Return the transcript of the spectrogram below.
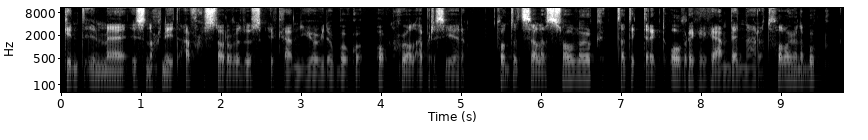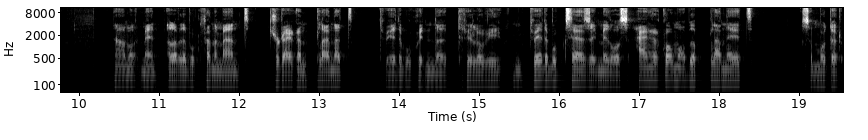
kind in mij is nog niet afgestorven, dus ik kan jeugdboeken ook nog wel appreciëren. Ik vond het zelfs zo leuk dat ik direct overgegaan ben naar het volgende boek. Namelijk mijn elfde boek van de maand, Dragon Planet tweede boek in de trilogie. In het tweede boek zijn ze inmiddels aangekomen op de planeet. Ze moeten er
